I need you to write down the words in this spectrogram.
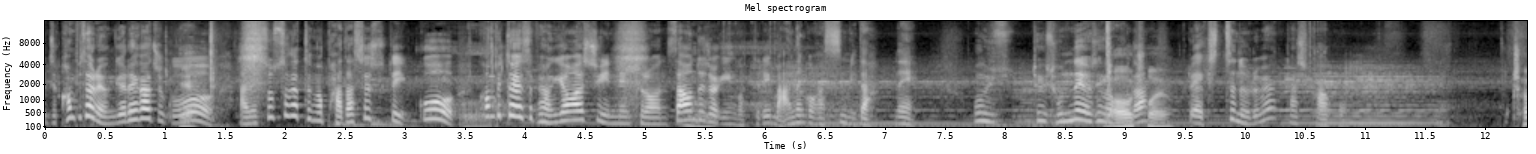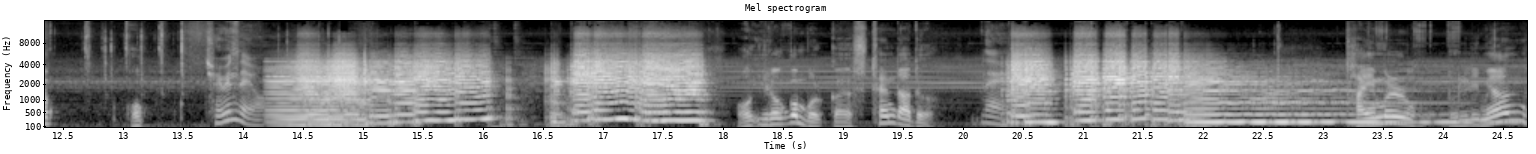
이제 컴퓨터를 연결해가지고 예. 안에 소스 같은 거 받아 쓸 수도 있고 컴퓨터에서 변경할 수 있는 그런 사운드적인 것들이 많은 것 같습니다. 네, 어, 되게 좋네요 어 생각보다. 좋아요. 또 exit 누르면 다시 가고 참 재밌네요. 어, 이런 건 뭘까요? standard 네. 타임을 늘리면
